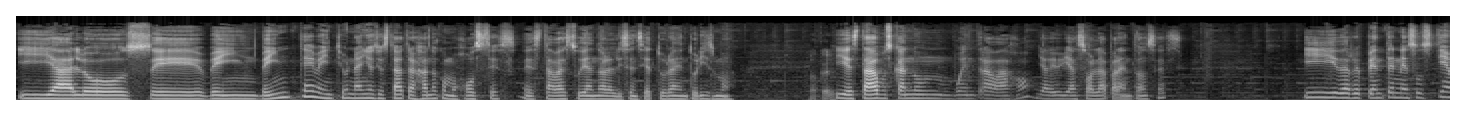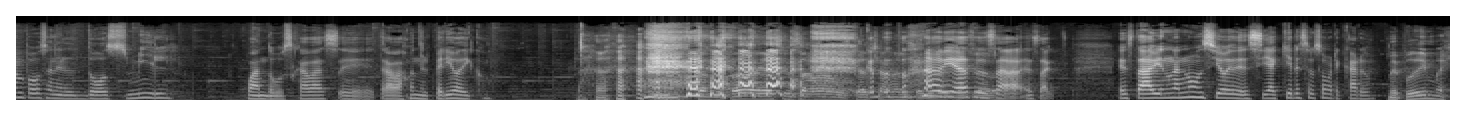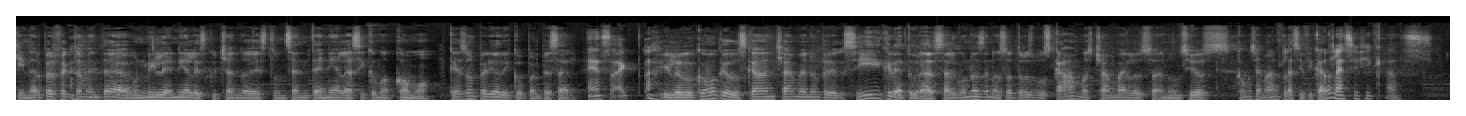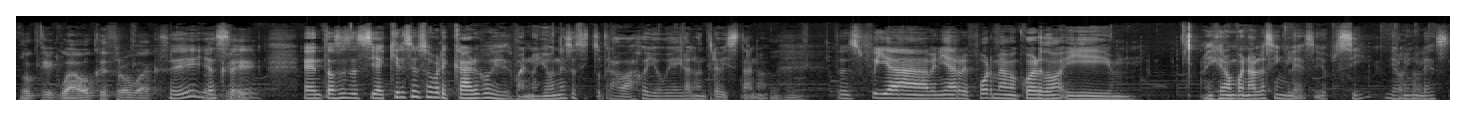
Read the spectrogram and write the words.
Y a los eh, 20, 20, 21 años yo estaba trabajando como hostess. Estaba estudiando la licenciatura en turismo. Ok. Y estaba buscando un buen trabajo, ya vivía sola para entonces. Y de repente en esos tiempos, en el 2000, cuando buscabas eh, trabajo en el periódico, Cuando todavía se usaba buscar cuando todavía se usaba, exacto. Estaba viendo un anuncio y decía, ¿quieres ser sobrecargo? Me pude imaginar perfectamente a un millennial escuchando esto, un centennial así como, ¿cómo? ¿Qué es un periódico para empezar? Exacto. Y luego, ¿cómo que buscaban chamba en un periódico? Sí, criaturas, algunos de nosotros buscábamos chamba en los anuncios, ¿cómo se llamaban? ¿Clasificados? Clasificados. Ok, wow, qué throwback. Sí, ya sé. Entonces decía, ¿quieres ser sobrecargo? Y bueno, yo necesito trabajo, yo voy a ir a la entrevista, ¿no? Entonces fui a Avenida Reforma, me acuerdo, y me dijeron, bueno, ¿hablas inglés? Y yo, pues sí, yo hablo inglés.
